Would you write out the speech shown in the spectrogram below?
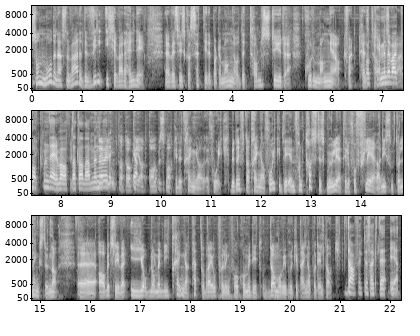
sånn, må det nesten være. Det vil ikke være heldig eh, hvis vi skal sitte i departementet og detaljstyre hvor mange av hvert tiltak okay, Men det var potten dere var opptatt av da. Men når... Det vi er opptatt av er at arbeidsmarkedet trenger folk. Bedrifter trenger folk. Det er en fantastisk mulighet til å få flere av de som står lengst unna eh, arbeidslivet i jobb nå, men de trenger tett og bred oppfølging for å komme dit, og da må vi bruke penger på tiltak. Da fikk du sagt det igjen.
